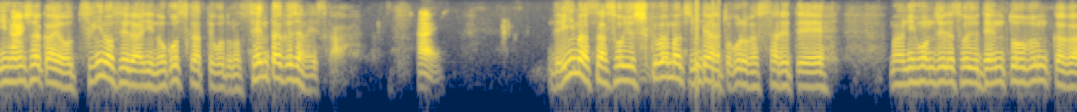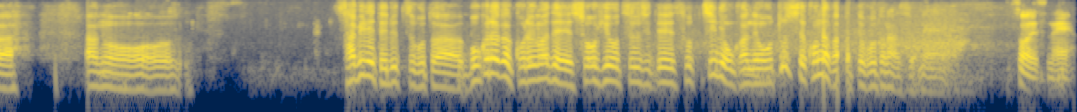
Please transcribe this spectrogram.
日本社会を次の世代に残すかってことの選択じゃないですか。はい。で、今さ、そういう宿場町みたいなところがされて、まあ、日本中でそういう伝統文化が、あのー錆びれてるってことは、僕らがこれまで消費を通じて、そっちにお金を落としてこなかったってことなんですよね。そうですね。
